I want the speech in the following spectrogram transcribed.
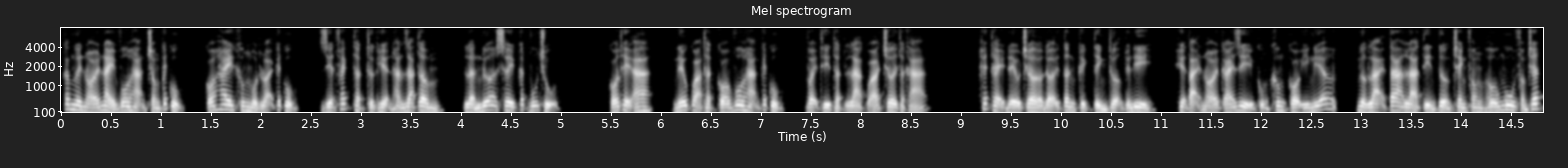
các ngươi nói này vô hạn trong kết cục có hay không một loại kết cục? Diện phách thật thực hiện hắn gia tâm lần nữa xây cất vũ trụ có thể a, nếu quả thật có vô hạn kết cục, vậy thì thật là quá chơi thật khá. Hết thảy đều chờ đợi tân kịch tình thượng tuyến đi, hiện tại nói cái gì cũng không có ý nghĩa, ngược lại ta là tin tưởng tranh phong hô ngu phẩm chất,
